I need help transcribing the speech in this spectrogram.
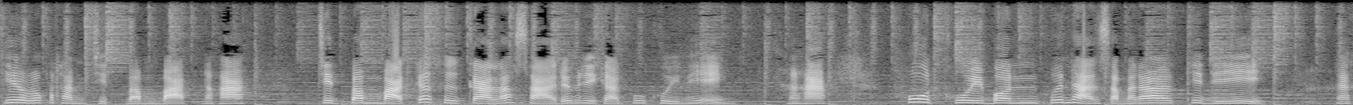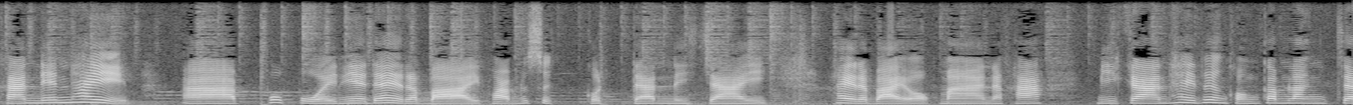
ที่เราเรียกว่าทำจิตบำบัดนะคะ จิตบำบัดก็คือการรักษาด้วยวิธีการพูดคุยนี่เองนะคะ พูดคุยบนพื้นฐานสัมพันธภาพที่ดีนะคะเน้นให้ผู้ป่วยเนี่ยได้ระบายความรู้สึกกดดันในใจ ให้ระบายออกมานะคะ มีการให้เรื่องของกำลังใจ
